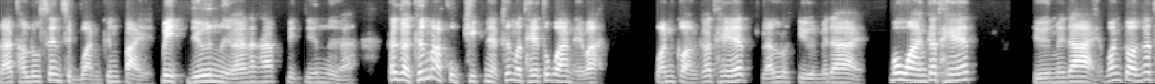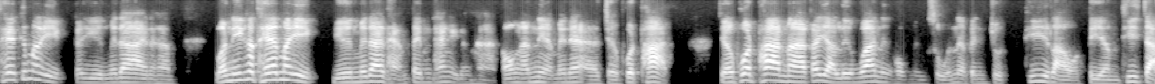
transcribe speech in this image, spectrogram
และทะลุเส้น 10 วันขึ้นไป ปิดยืนเหนือนะครับปิดยืนเหนือ ถ้าเกิดขึ้นมาคุกคิกเนี่ยขึ้นมาเทสทุกวันเห็นปะวันก่อนก็เทสแล้วยืนไม่ได้ เมื่อวานก็เทสยืนไม่ได้ วันก่อนก็เทสขึ้นมาอีกก็ยืนไม่ได้นะครับ วันนี้ก็เทสมาอีกยืนไม่ได้แถมเต็มแท่งอีกต่างหากเพราะงั้นเนี่ยไม่แน่อาจจะเจอพวดพลาด เจอพวดพลาดมาก็อย่าลืมว่า 1610เนี่ยเป็นจุดที่เราเตรียมที่จะ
